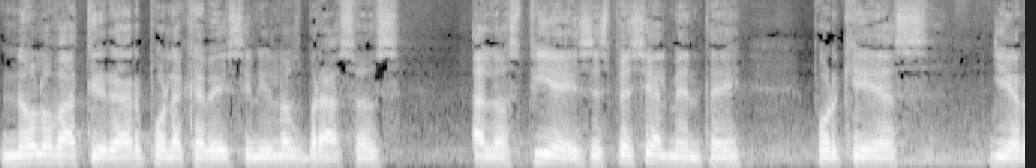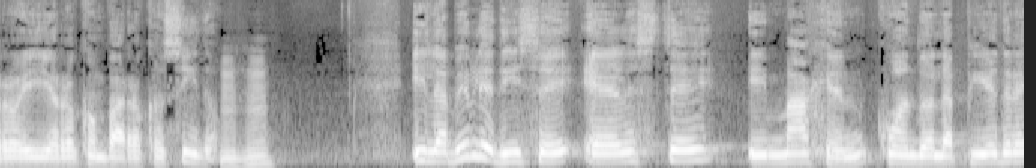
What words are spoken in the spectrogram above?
no lo va a tirar por la cabeza ni los brazos a los pies, especialmente porque es hierro y hierro con barro cocido. Y la Biblia dice, esta imagen, cuando la piedra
